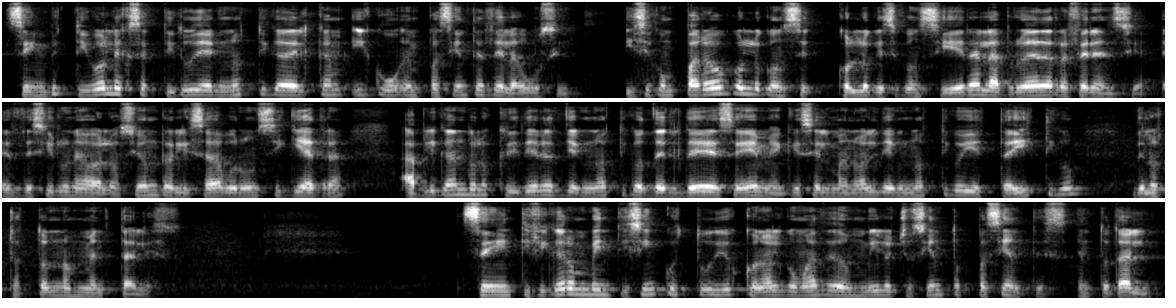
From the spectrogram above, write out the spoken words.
Se investigó la exactitud diagnóstica del CAM-IQ en pacientes de la UCI, y se comparó con lo, que se considera la prueba de referencia, es decir, una evaluación realizada por un psiquiatra aplicando los criterios diagnósticos del DSM, que es el Manual Diagnóstico y Estadístico de los Trastornos Mentales. Se identificaron 25 estudios con algo más de 2.800 pacientes en total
